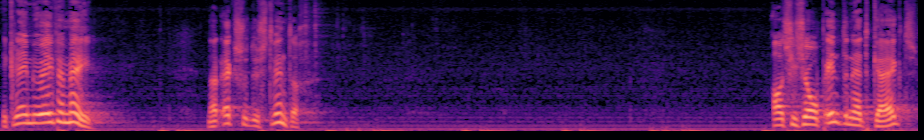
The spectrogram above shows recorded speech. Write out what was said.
Ik neem u even mee naar Exodus 20. Als je zo op internet kijkt,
